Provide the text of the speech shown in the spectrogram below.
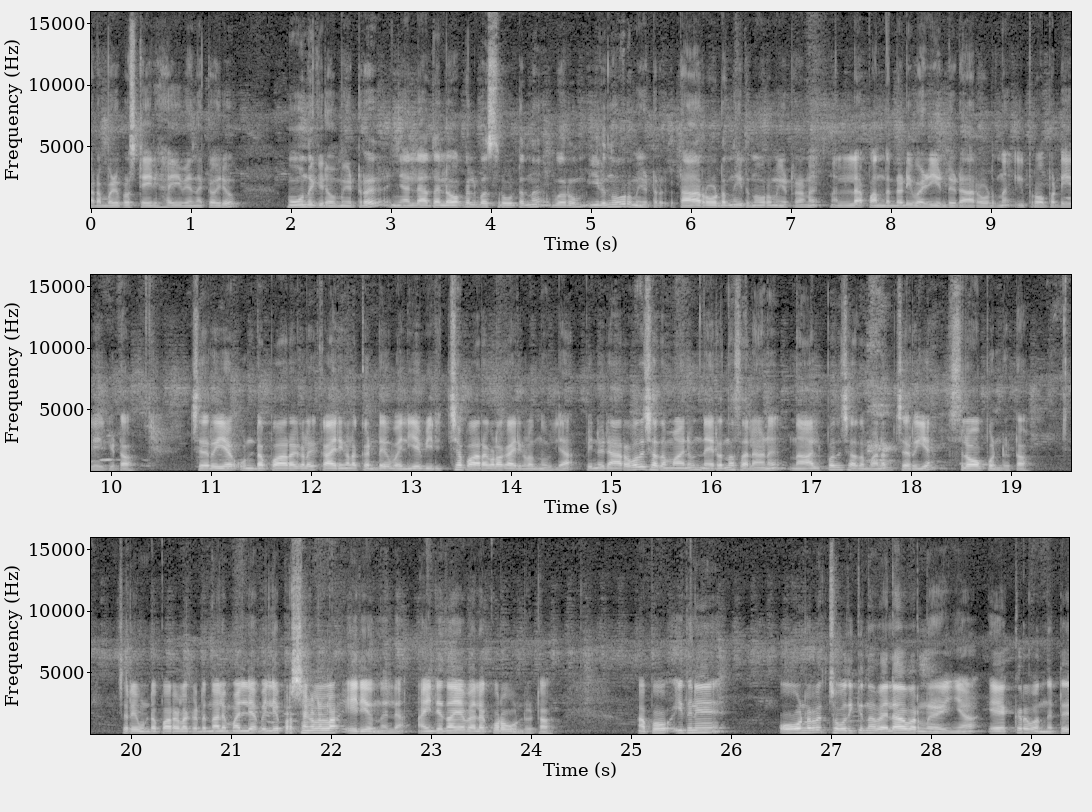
കടമ്പഴിപ്പുറം സ്റ്റേറ്റ് ഹൈവേ എന്നൊക്കെ ഒരു മൂന്ന് കിലോമീറ്റർ അല്ലാത്ത ലോക്കൽ ബസ് റൂട്ടിൽ നിന്ന് വെറും ഇരുന്നൂറ് മീറ്റർ ടാർ റോഡിൽ നിന്ന് ഇരുന്നൂറ് ആണ്. നല്ല പന്ത്രണ്ടടി വഴിയുണ്ട് ടാർ റോഡിൽ നിന്ന് ഈ പ്രോപ്പർട്ടിയിലേക്ക് കേട്ടോ ചെറിയ ഉണ്ടപ്പാറകൾ കാര്യങ്ങളൊക്കെ ഉണ്ട്. വലിയ വിരിച്ച പാറകളോ കാര്യങ്ങളൊന്നുമില്ല പിന്നെ ഒരു അറുപത് ശതമാനവും നിരന്ന സ്ഥലമാണ് നാൽപ്പത് ശതമാനം ചെറിയ സ്ലോപ്പ് ഉണ്ട് കേട്ടോ ചെറിയ ഉണ്ടപ്പാറകളൊക്കെ ഉണ്ട്. എന്നാലും വലിയ വലിയ പ്രശ്നങ്ങളുള്ള ഏരിയ ഒന്നുമല്ല. അതിന്റേതായ വിലക്കുറവുണ്ട് കേട്ടോ അപ്പോൾ ഇതിന് ഓണർ ചോദിക്കുന്ന വില പറഞ്ഞു കഴിഞ്ഞാൽ ഏക്കർ വന്നിട്ട്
